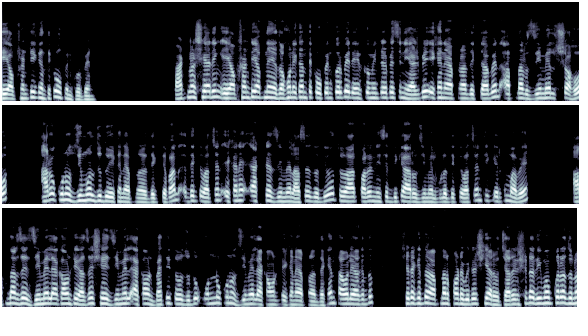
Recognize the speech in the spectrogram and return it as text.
এই অপশনটি এখান থেকে ওপেন করবেন। পার্টনার শেয়ারিং এই অপশনটি আপনি যখন এখান থেকে ওপেন করবেন, এরকম ইন্টারফেসে নিয়ে আসবে। এখানে আপনারা দেখতে পাবেন, আপনার জিমেল সহ আরও কোনো জিমেল যদি এখানে আপনারা দেখতে পান, দেখতে পাচ্ছেন, এখানে একটা জিমেল আছে যদিও, তো আর পারে নিচের দিকে আরও জিমেলগুলো দেখতে পাচ্ছেন, ঠিক এরকম ভাবে আপনার যে জিমেল অ্যাকাউন্টটি আছে, সেই জিমেল অ্যাকাউন্ট ব্যতীত যদি অন্য কোনো জিমেল অ্যাকাউন্ট এখানে আপনারা দেখেন, তাহলে কিন্তু সেটা কিন্তু আপনার ফটো ভিডিও শেয়ার হচ্ছে। আর সেটা রিমুভ করার জন্য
